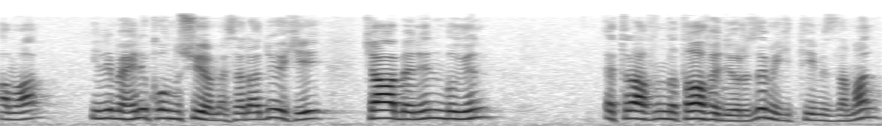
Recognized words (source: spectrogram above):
Ama ilim ehli konuşuyor. Mesela diyor ki Kabe'nin bugün etrafında tavaf ediyoruz değil mi gittiğimiz zaman?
